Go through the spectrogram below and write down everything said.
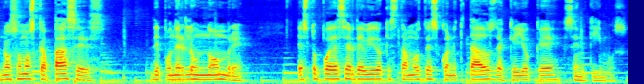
No somos capaces de ponerle un nombre. Esto puede ser debido a que estamos desconectados de aquello que sentimos.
